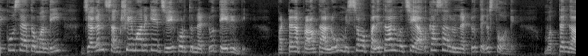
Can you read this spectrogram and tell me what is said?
ఎక్కువ శాతం మంది జగన్ సంక్షేమానికే చేకూరుతున్నట్టు తేలింది. పట్టణ ప్రాంతాల్లో మిశ్రమ ఫలితాలు వచ్చే అవకాశాలున్నట్టు తెలుస్తోంది. మొత్తంగా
